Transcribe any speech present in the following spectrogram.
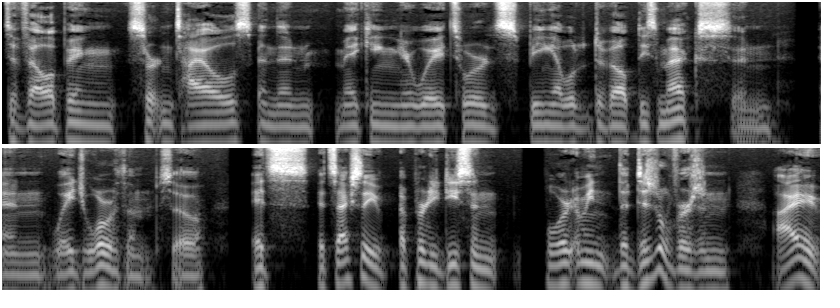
developing certain tiles and then making your way towards being able to develop these mechs and and wage war with them. So it's it's actually a pretty decent board. I mean, the digital version I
